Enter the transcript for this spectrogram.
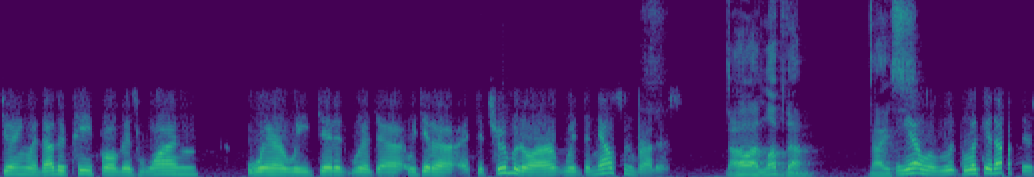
doing with other people. There's one where we did it with uh, we did a at the Troubadour with the Nelson Brothers. Oh, I love them. Nice. Yeah, well, look, look it up. They're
